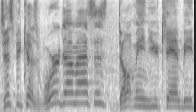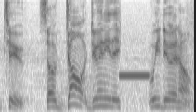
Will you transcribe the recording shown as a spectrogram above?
Just because we're dumbasses don't mean you can be too. So don't do any of the we do at home.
